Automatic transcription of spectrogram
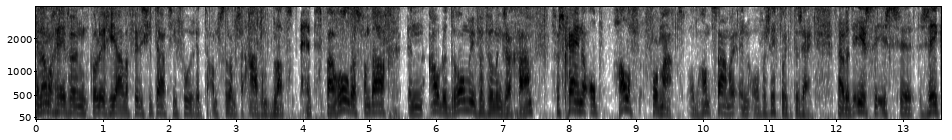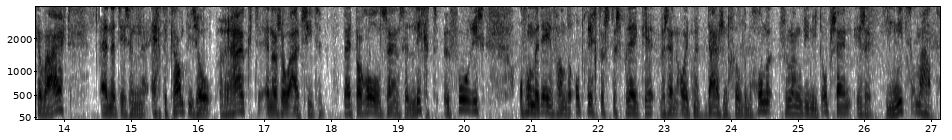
En dan nog even een collegiale felicitatie voor het Amsterdamse Avondblad. Het Parool dat vandaag een oude droom in vervulling zag gaan... verschijnen op half formaat, om handzamer en overzichtelijker te zijn. Nou, dat eerste is uh, zeker waar. En het is een echte krant die zo ruikt en er zo uitziet. Bij het Parool zijn ze licht euforisch. Of om met een van de oprichters te spreken... we zijn ooit met duizend gulden begonnen. Zolang die niet op zijn, is er niets aan de hand.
